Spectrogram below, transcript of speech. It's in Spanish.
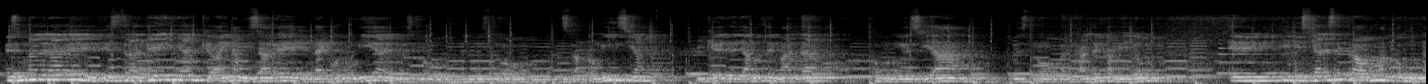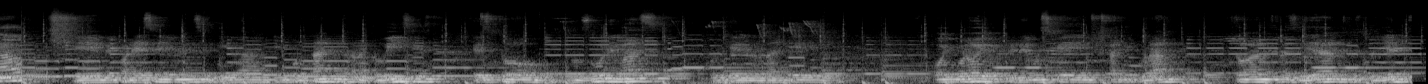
Es una gran eh, estrategia que va a dinamizar eh, la economía de, nuestro, de nuestro, nuestra provincia y que desde ya nos demanda, como lo decía nuestro alcalde Camilo, eh, iniciar ese trabajo mancomunado. me parece una iniciativa importante para la provincia. Esto nos une más porque de verdad que hoy por hoy tenemos que articular todas nuestras ideas, nuestros proyectos.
